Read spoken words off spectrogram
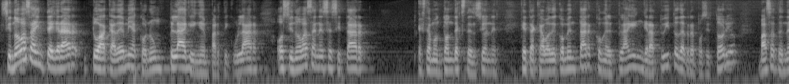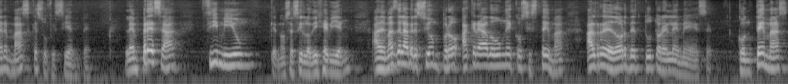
si no vas a integrar tu academia con un plugin en particular o si no vas a necesitar este montón de extensiones que te acabo de comentar, con el plugin gratuito del repositorio vas a tener más que suficiente. La empresa Themium, que no sé si lo dije bien, además de la versión Pro, ha creado un ecosistema alrededor de Tutor LMS, con temas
